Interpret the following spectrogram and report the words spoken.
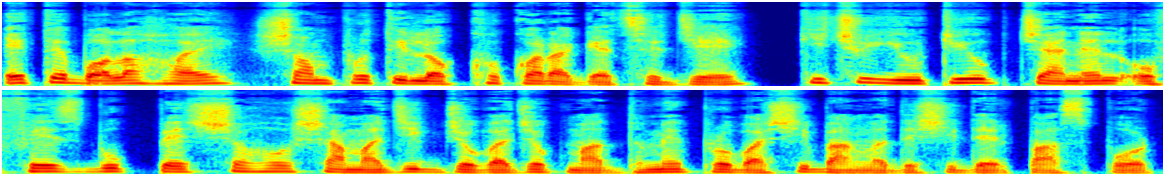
এতে বলা হয়, সম্প্রতি লক্ষ্য করা গেছে যে, কিছু ইউটিউব চ্যানেল ও ফেসবুক পেজসহ সামাজিক যোগাযোগ মাধ্যমে প্রবাসী বাংলাদেশিদের পাসপোর্ট,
